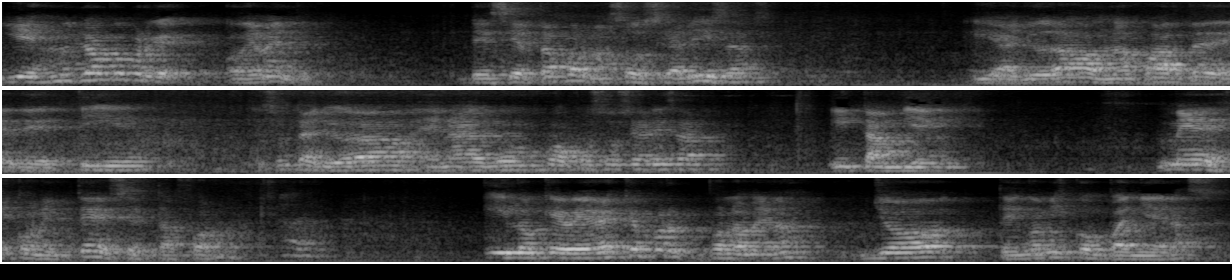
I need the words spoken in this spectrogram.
Y es muy loco porque, obviamente, de cierta forma socializas y ayudas a una parte de, de ti. Eso te ayuda en algo un poco socializar. Y también me desconecté de cierta forma. Y lo que veo es que por, por lo menos yo tengo a mis compañeras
